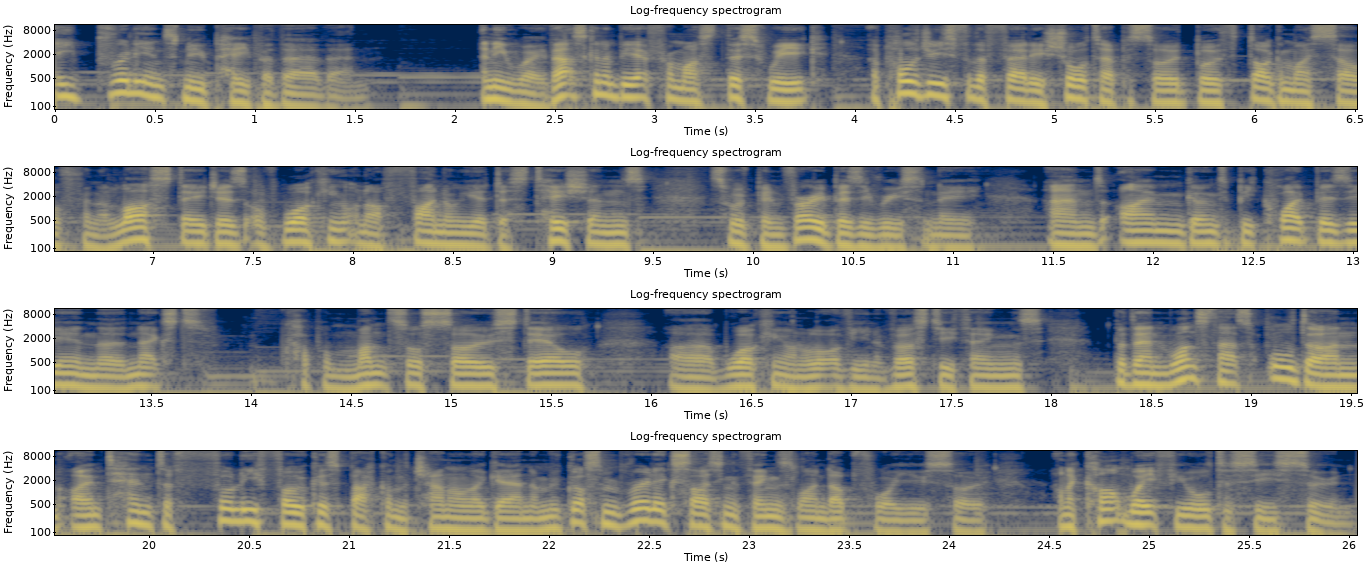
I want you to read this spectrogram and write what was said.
A brilliant new paper there then. Anyway, that's going to be it from us this week. Apologies for the fairly short episode, both Doug and myself are in the last stages of working on our final year dissertations, so we've been very busy recently, and I'm going to be quite busy in the next couple months or so still, uh, working on a lot of university things. But then once that's all done, I intend to fully focus back on the channel again, and we've got some really exciting things lined up for you, so, and I can't wait for you all to see soon.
